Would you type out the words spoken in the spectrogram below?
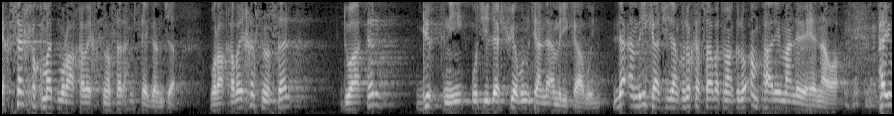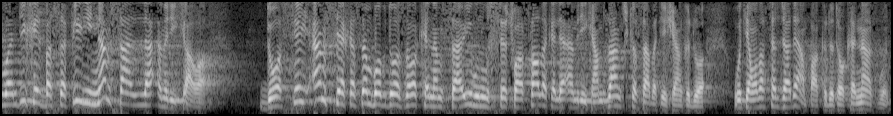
یەکسەر حکومەت مراقبەی خستنە سەر ئەم سێ گەنجە مراقبەی خستنە سەر دواتر گرتنی وتی لە کوێ بوون وتیان لە ئەمریکا بووین لە ئەمریکا چیدان کردو کەسابەتمان کردو ئەم پارەیمان لەوێ هێناوە پەیوەندی کرد بە سەفیری نەمسا لە ئەمریکاوە دۆسیەی ئەم سێ کەسەم بۆ بدۆزەوە کە نەمساوی بوون و سێ چوار ساڵێکە لە ئەمریکان بزان چ کەسابەتێکیان کردووە وتیان وەڵا سەر جادەیان پاک کردووەتەوە کەناس بوون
